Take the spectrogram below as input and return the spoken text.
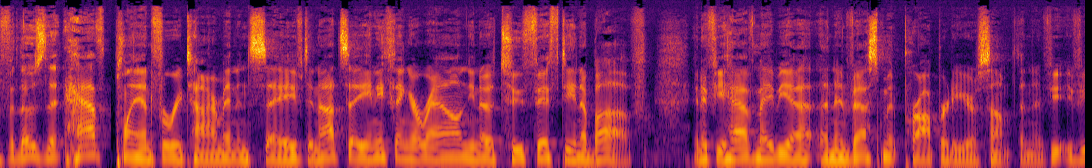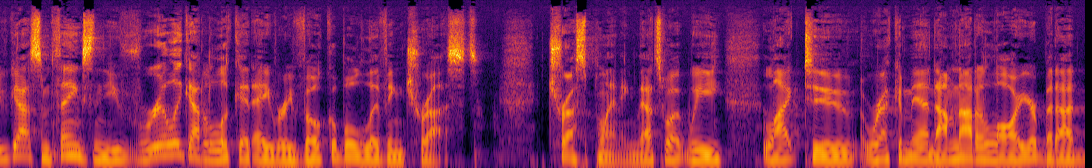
for those that have planned for retirement and saved, and I'd say anything around, you know, 250 and above. And if you have maybe a, an investment property or something, if, you, if you've got some things, then you've really got to look at a revocable living trust. Trust planning. That's what we like to recommend. I'm not a lawyer, but I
